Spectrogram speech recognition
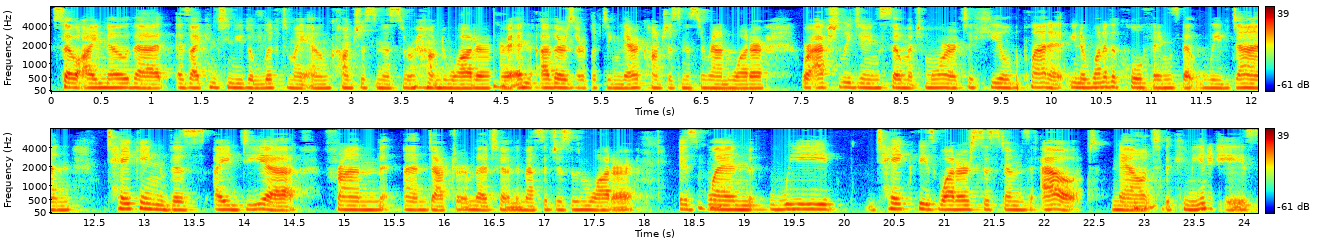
so I know that as I continue to lift my own consciousness around water mm-hmm. and others are lifting their consciousness around water, we're actually doing so much more to heal the planet. You know, one of the cool things that we've done, taking this idea from um, Dr. Emoto and the messages in water, is mm-hmm. when we take these water systems out now mm-hmm. to the communities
